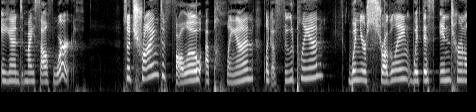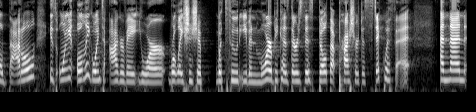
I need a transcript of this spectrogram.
and my self worth. So, trying to follow a plan, like a food plan, when you're struggling with this internal battle is only, going to aggravate your relationship with food even more because there's this built up pressure to stick with it. And then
